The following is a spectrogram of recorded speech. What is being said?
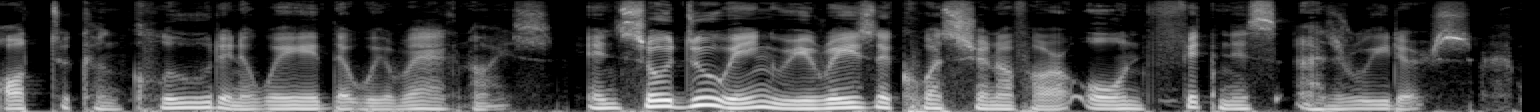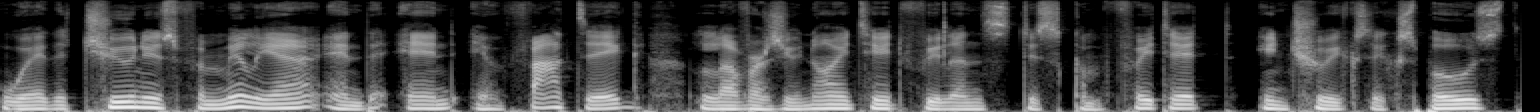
ought to conclude in a way that we recognize. In so doing, we raise the question of our own fitness as readers, where the tune is familiar and the end emphatic, lovers united, villains discomfited, intrigues exposed.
